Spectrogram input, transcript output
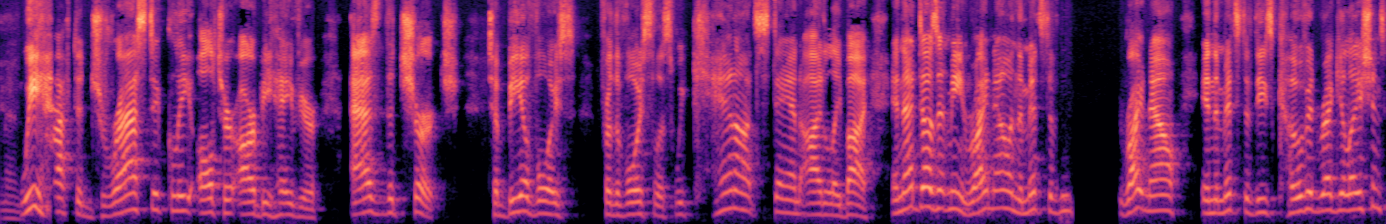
Amen. We have to drastically alter our behavior as the church to be a voice for the voiceless. We cannot stand idly by. And that doesn't mean right now in the midst of right now in the midst of these COVID regulations,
